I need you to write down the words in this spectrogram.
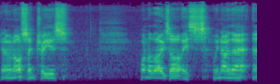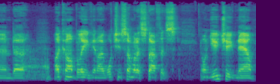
you know, in our century as one of those artists. We know that. And uh, I can't believe, you know, watching some of the stuff that's on YouTube now.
